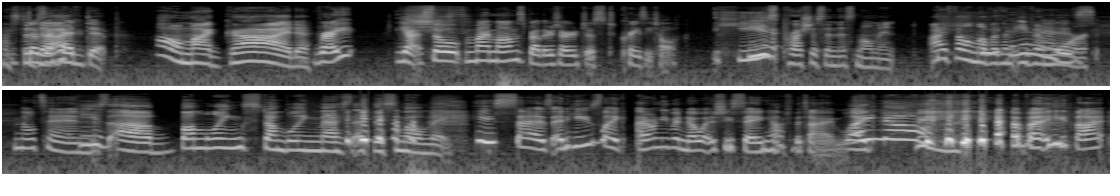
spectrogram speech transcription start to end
Has to does a head dip, Oh my god. right? Yeah. So my mom's brothers are just crazy tall. He, He's precious in this moment. I fell in love with him even more. Milton. He's a bumbling, stumbling mess at this moment. he says, and he's like, I don't even know what she's saying half the time. Like, I know. yeah, but he thought,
